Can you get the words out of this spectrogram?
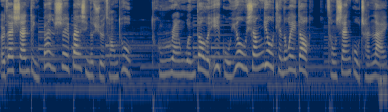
而在山顶半睡半醒的雪藏兔，突然闻到了一股又香又甜的味道从山谷传来，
